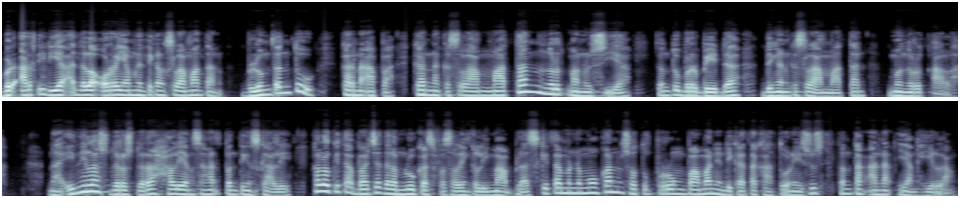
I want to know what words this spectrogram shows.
berarti dia adalah orang yang menantikan keselamatan? Belum tentu. Karena apa? Karena keselamatan menurut manusia tentu berbeda dengan keselamatan menurut Allah. Nah inilah saudara-saudara hal yang sangat penting sekali. Kalau kita baca dalam Lukas pasal yang ke-15, kita menemukan suatu perumpamaan yang dikatakan Tuhan Yesus tentang anak yang hilang.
